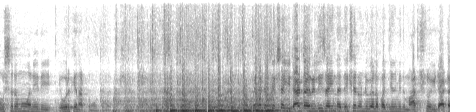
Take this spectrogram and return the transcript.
అవసరము అనేది ఎవరికైనా అర్థమవుతుంది. అధ్యక్ష ఎందుకంటే అధ్యక్ష ఈ డేటా రిలీజ్ అయింది అధ్యక్ష రెండు వేల పద్దెనిమిది మార్చిలో ఈ డేటా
